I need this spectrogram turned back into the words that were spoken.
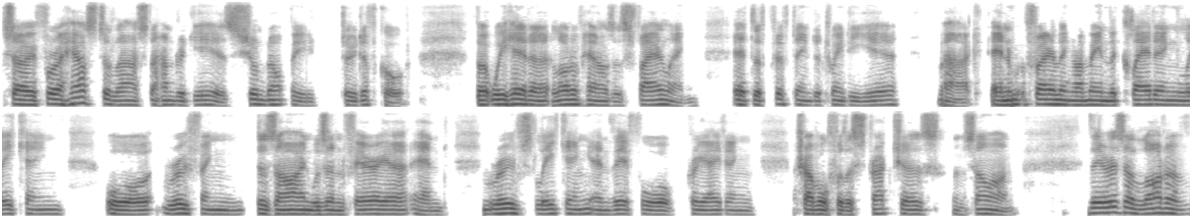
So for a house to last 100 years should not be too difficult. But we had a lot of houses failing at the 15 to 20 year mark. And failing, I mean the cladding leaking, or roofing design was inferior and roofs leaking and therefore creating trouble for the structures and so on. There is a lot of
